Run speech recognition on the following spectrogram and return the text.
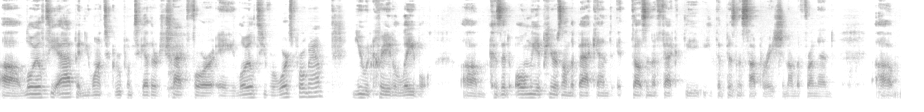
uh, loyalty app and you want to group them together to track for a loyalty rewards program. You would create a label because um, it only appears on the back end. It doesn't affect the, the business operation on the front end. Um,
